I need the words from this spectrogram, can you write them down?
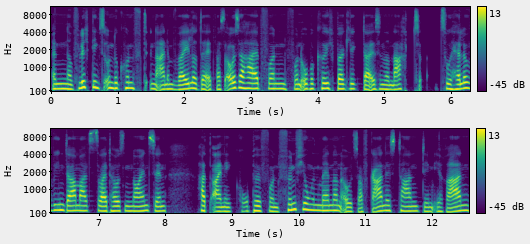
In einer Flüchtlingsunterkunft in einem Weiler, der etwas außerhalb von, von Oberkirchberg liegt, da ist in der Nacht zu Halloween damals 2019, hat eine Gruppe von fünf jungen Männern aus Afghanistan, dem Iran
